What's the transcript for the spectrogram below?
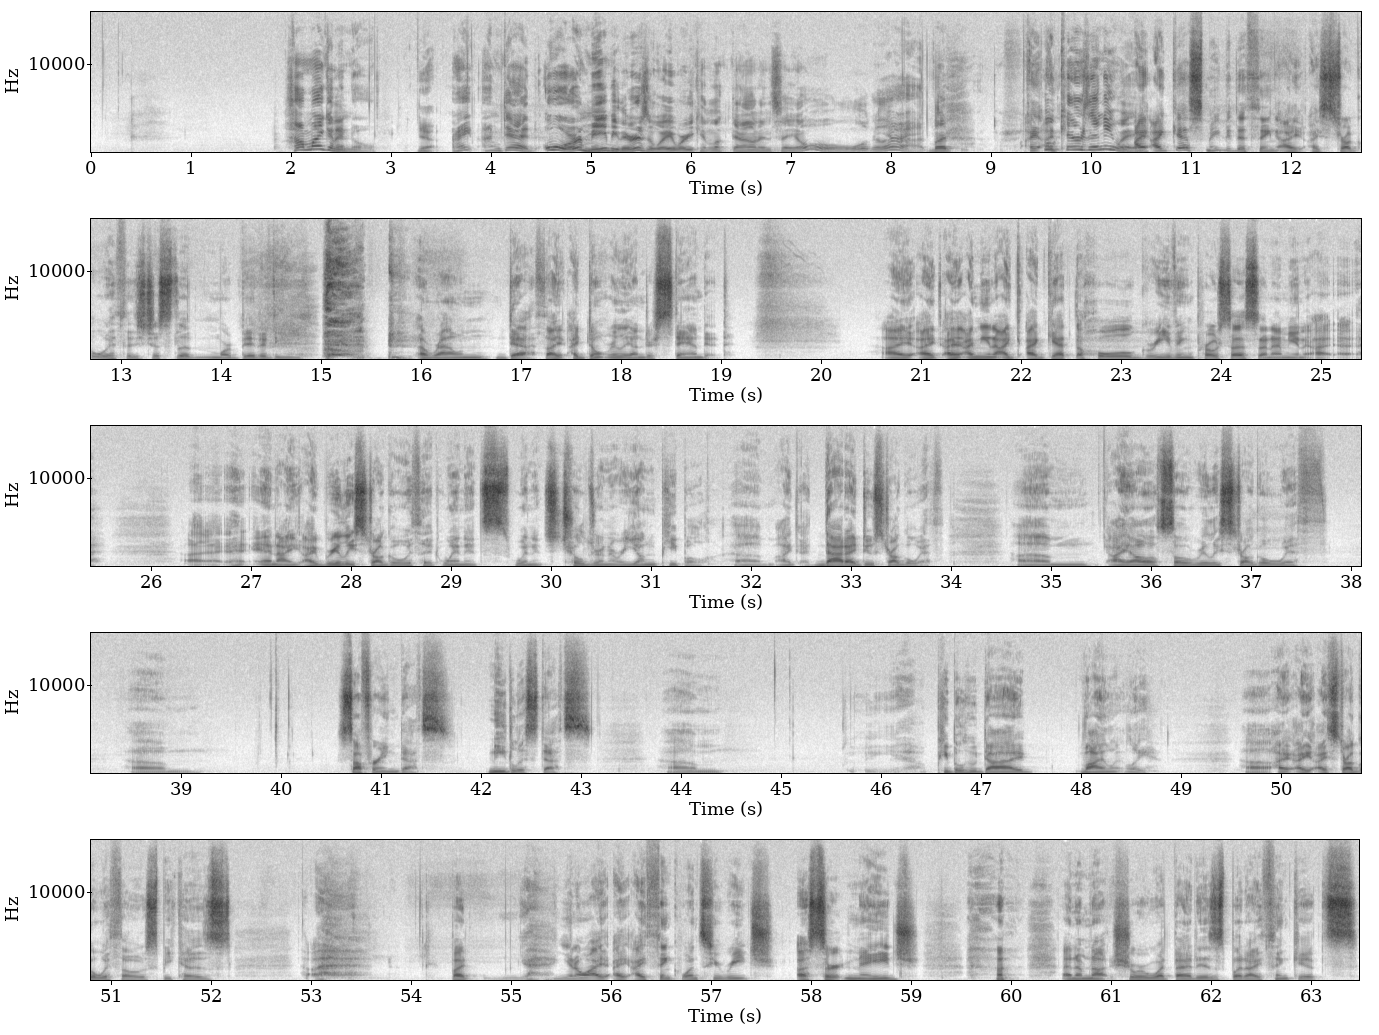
How am I going to know? Yeah. Right? I'm dead. Or maybe there is a way where you can look down and say, "Oh, look at that." But I, who cares anyway? I, I guess maybe the thing I, I struggle with is just the morbidity around death. I, I don't really understand it. I, I, I I mean, I, I get the whole grieving process, and I mean, I, I, and I, I really struggle with it when it's when it's children or young people. Um, I, that I do struggle with. Um, I also really struggle with um, suffering deaths, needless deaths, um, people who died violently. Uh, I, I, I, struggle with those because, uh, but you know, I, I, I think once you reach a certain age, and I'm not sure what that is, but I think it's.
